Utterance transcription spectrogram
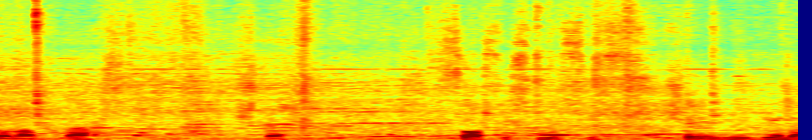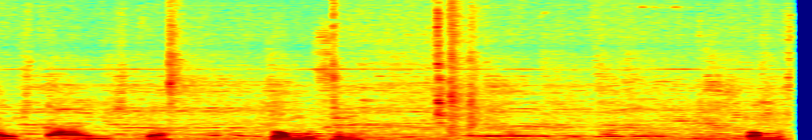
dolapta işte. Sosis musis şey mi diyorlar işte aynı işte. Domuzun domuz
